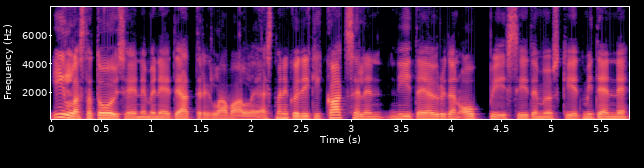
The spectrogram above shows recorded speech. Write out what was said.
illasta toiseen, ne menee teatterilavalle ja sitten mä niin jotenkin katselen niitä ja yritän oppia siitä myöskin, että miten ne,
